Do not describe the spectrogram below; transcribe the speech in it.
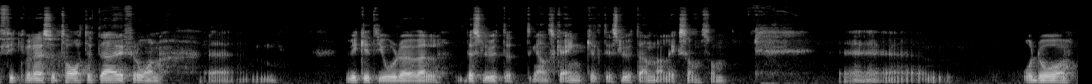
fick väl resultatet därifrån. Eh, vilket gjorde väl beslutet ganska enkelt i slutändan liksom. Som, eh, och då,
